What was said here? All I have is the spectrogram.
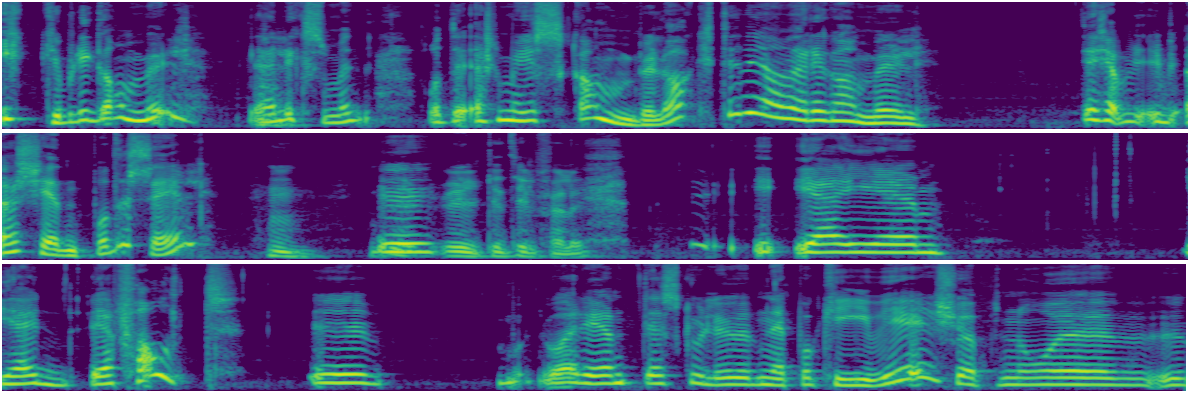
ikke bli gammel. Det er liksom en, og det er så mye skambelagt i det å være gammel. Jeg har- kjent på det selv. I hvilke tilfeller? Jeg, eh, jeg, jeg falt. Eh, Det var rent Jeg skulle ned på Kiwi, kjøpe noe eh,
